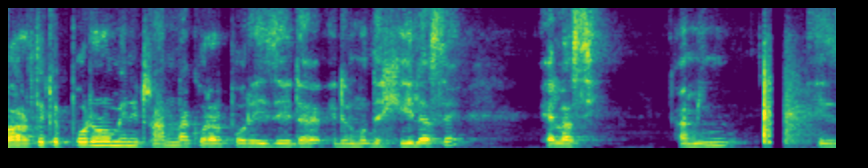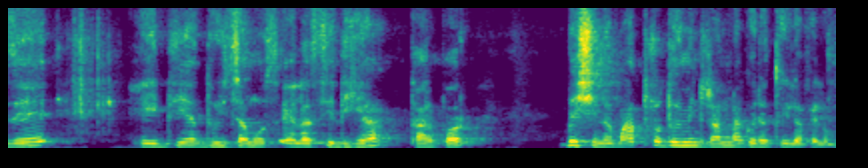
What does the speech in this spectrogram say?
বারো থেকে পনেরো মিনিট রান্না করার পরে এই যে এটা, এটার মধ্যে হিল আছে, এলাচি। আমি এই যে এই দিয়া দুই চামচ এলাচি দিয়া তারপর বেশি না, মাত্র দুই মিনিট রান্না করে তুইলা ফেলাম।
